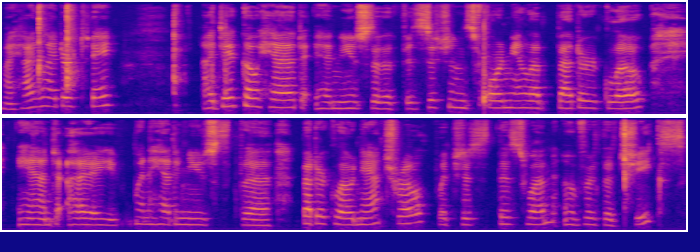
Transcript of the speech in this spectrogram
my highlighter today. I did go ahead and use the Physicians Formula Better Glow, and I went ahead and used the Better Glow Natural, which is this one, over the cheeks.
